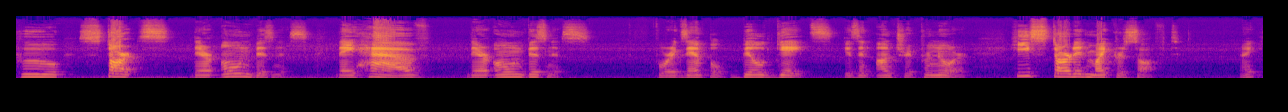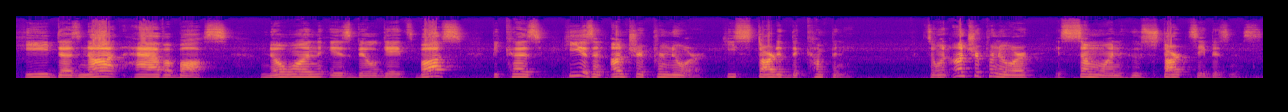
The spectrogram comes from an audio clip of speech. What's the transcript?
who starts their own business. They have their own business. For example, Bill Gates is an entrepreneur. He started Microsoft. Right? He does not have a boss. No one is Bill Gates' boss because He is an entrepreneur. He started the company. So an entrepreneur is someone who starts a business.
